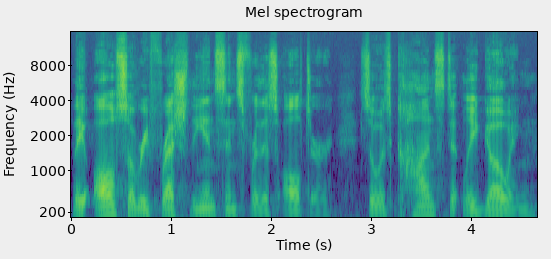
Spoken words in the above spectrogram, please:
they also refreshed the incense for this altar. So it was constantly going.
